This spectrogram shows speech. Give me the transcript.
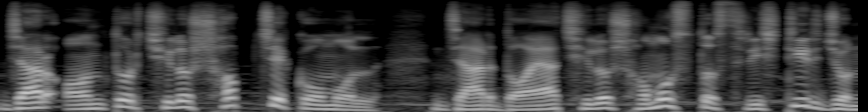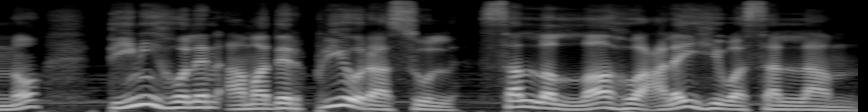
যার অন্তর ছিল সবচেয়ে কোমল, যার দয়া ছিল সমস্ত সৃষ্টির জন্য, তিনি হলেন আমাদের প্রিয় রাসুল সাল্লাল্লাহ আলাইহি ওয়াসাল্লাম।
